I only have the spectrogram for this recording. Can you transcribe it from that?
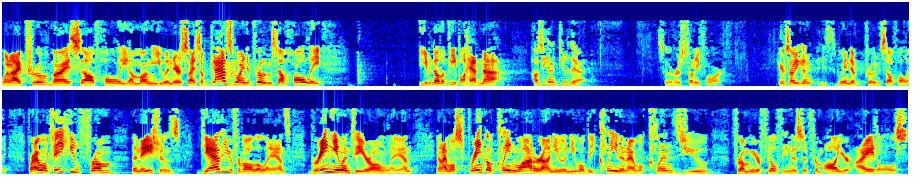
when I prove myself holy among you in their sight. So God's going to prove himself holy even though the people had not. How's he going to do that? Let's go to verse 24. Here's how he's going to prove himself holy. For I will take you from the nations, gather you from all the lands, bring you into your own land, and I will sprinkle clean water on you, and you will be clean, and I will cleanse you from your filthiness and from all your idols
